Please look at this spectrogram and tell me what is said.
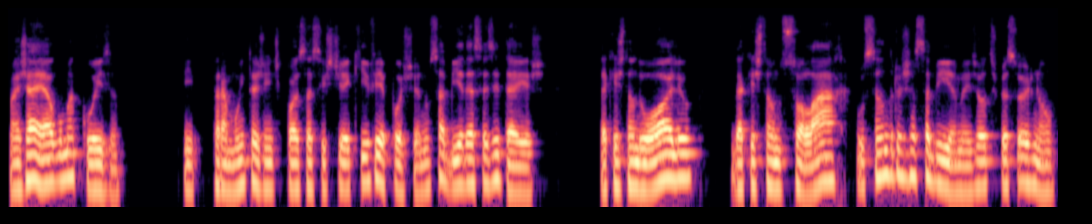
mas já é alguma coisa. E para muita gente que possa assistir aqui e ver, poxa, eu não sabia dessas ideias. Da questão do óleo, da questão do solar. O Sandro já sabia, mas outras pessoas não.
